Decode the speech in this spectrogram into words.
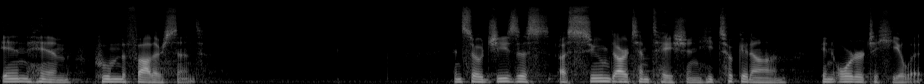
in Him whom the Father sent. And so Jesus assumed our temptation, He took it on in order to heal it.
